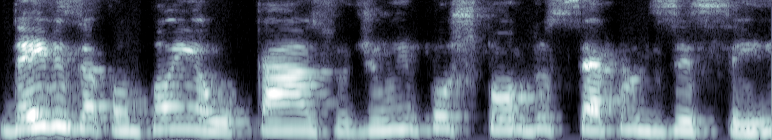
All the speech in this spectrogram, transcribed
Davis acompanha o caso de um impostor do século XVI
